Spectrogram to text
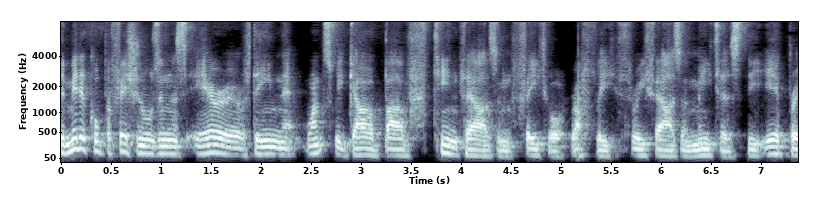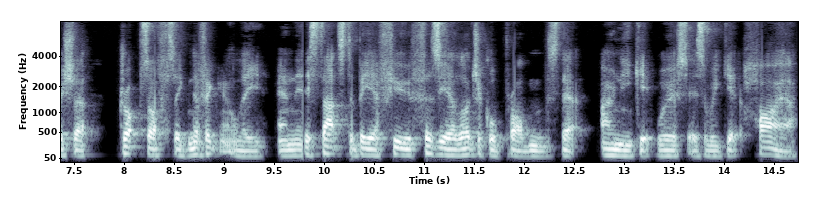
The medical professionals in this area have deemed that once we go above 10,000 feet or roughly 3,000 meters, the air pressure drops off significantly and there starts to be a few physiological problems that only get worse as we get higher.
